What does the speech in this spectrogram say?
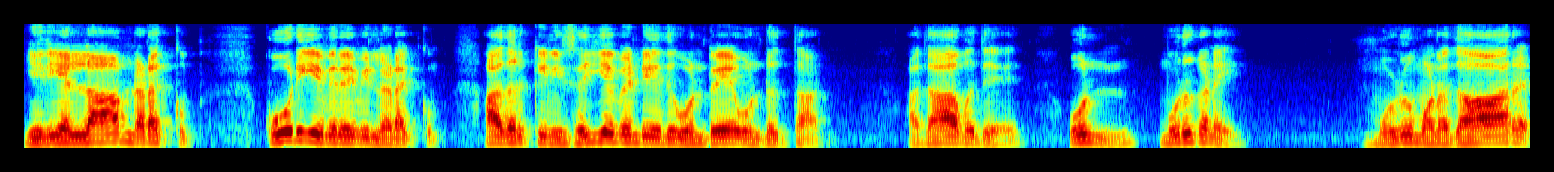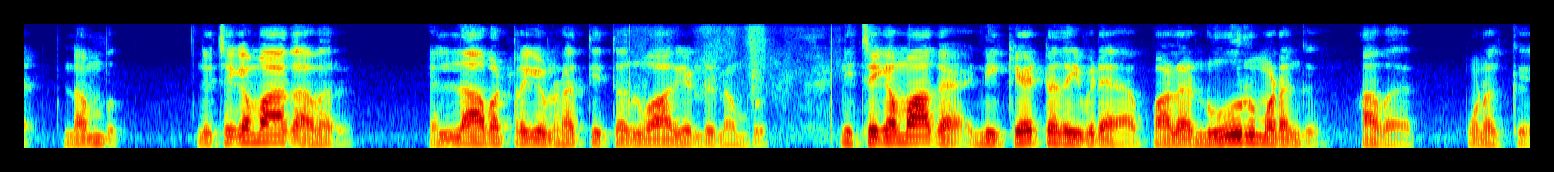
இது எல்லாம் நடக்கும். கூடிய விரைவில் நடக்கும். அதற்கு நீ செய்ய வேண்டியது ஒன்றே ஒன்று தான் அதாவது உன் முருகனை முழு மனதார நம்பு. நிச்சயமாக அவர் எல்லாவற்றையும் நடத்தி தருவார் என்று நம்பு. நிச்சயமாக நீ கேட்டதை விட பல நூறு மடங்கு அவர் உனக்கு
